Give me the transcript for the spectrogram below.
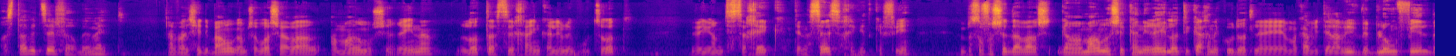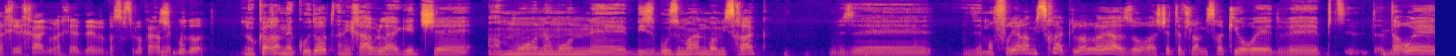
עשתה בית ספר, באמת. אבל כשדיברנו גם שבוע שעבר, אמרנו שריינה לא תעשה חיים קלים לקבוצות, וגם תשחק, תנסה לשחק התקפי. ובסופו של דבר, גם אמרנו שכנראה היא לא תיקח נקודות למכבי תל אביב בבלומפילד אחרי חג ואחרי זה, ובסוף היא לוקחת שמע, נקודות. לוקחת נקודות, אני חייב להגיד שהמון המון אה, בזבוז זמן במשחק, וזה זה מפריע למשחק, לא, לא יעזור, השטף של המשחק יורד, ואתה רואה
